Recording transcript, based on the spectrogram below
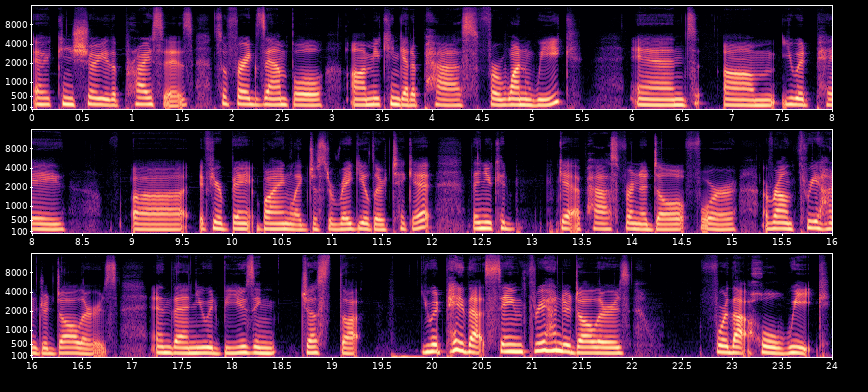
I can show you the prices. So, for example, um, you can get a pass for one week, and um, you would pay uh, if you're ba- buying like just a regular ticket, then you could get a pass for an adult for around $300 and then you would be using just that you would pay that same $300 for that whole week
